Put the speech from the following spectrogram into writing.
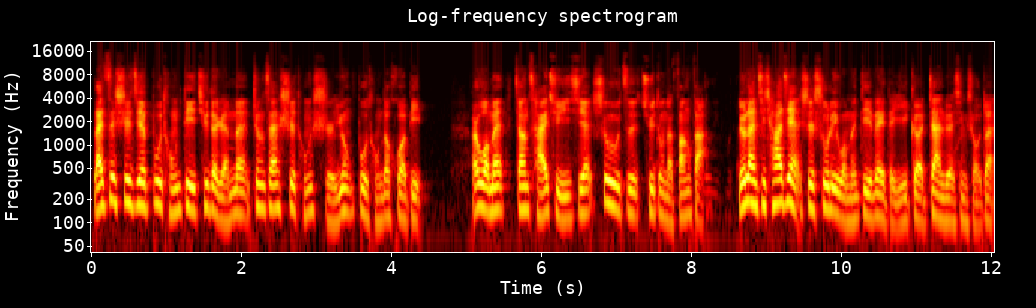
来自世界不同地区的人们正在试同使用不同的货币，而我们将采取一些数字驱动的方法。浏览器插件是树立我们地位的一个战略性手段。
